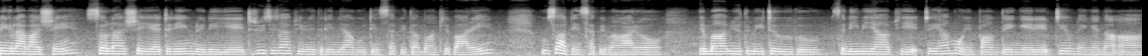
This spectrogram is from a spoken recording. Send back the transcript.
မင်္ဂလာပါရှင်ဇွန်လ10ရက်တနင်္ဂနွေနေ့ရဲ့တထူးခြားခြားပြည်တွင်းသတင်းများကိုတင်ဆက်ပေးသွားမှာဖြစ်ပါတယ်။ဥစွာတင်ဆက်ပေးမှာကတော့မြန်မာအမျိုးသမီးတဦးကိုဇနီးမယားအဖြစ်တရားမဝင်ပေါင်းတင်ခဲ့တဲ့တရုတ်နိုင်ငံသားအား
